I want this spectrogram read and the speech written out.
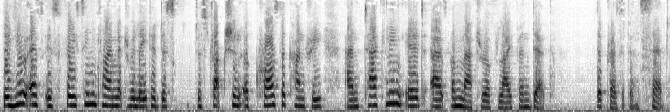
The U.S. is facing climate-related destruction across the country and tackling it as a matter of life and death, the president said.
